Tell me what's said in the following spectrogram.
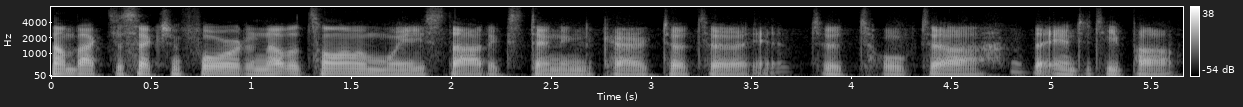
come back to section four at another time when we start extending the character to, to talk to uh, the entity part.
